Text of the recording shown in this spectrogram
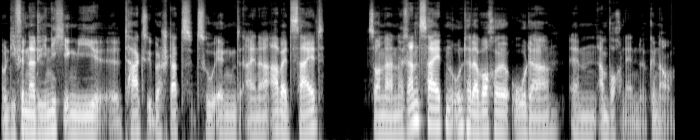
Und die finden natürlich nicht irgendwie äh, tagsüber statt zu irgendeiner Arbeitszeit, sondern Randzeiten unter der Woche oder ähm, am Wochenende, genau.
